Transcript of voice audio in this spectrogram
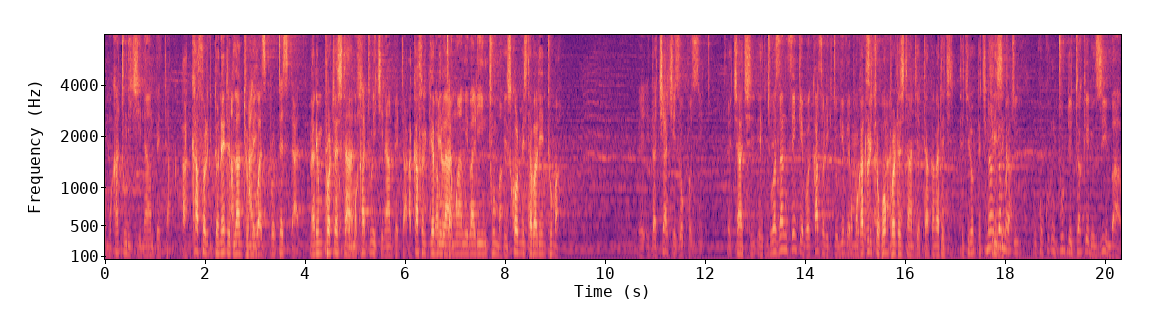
omukatuliki nampa ettaka a catholic donated land to i me. was protestant. Nali mu protestant omukatuliki nampa ettaka a catholic gave me land. mwami balintuma. He's called mr balintuma. Eh, the church is opposite. Ekyaki it was unthinkable a catholic to give a omukatuliki okuwa Protestant omuprotestant ettaka nga teki- tekiro- land. tekikirizika N'agamba nti, "Nkuku- ntudde ettaka eryo zimba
